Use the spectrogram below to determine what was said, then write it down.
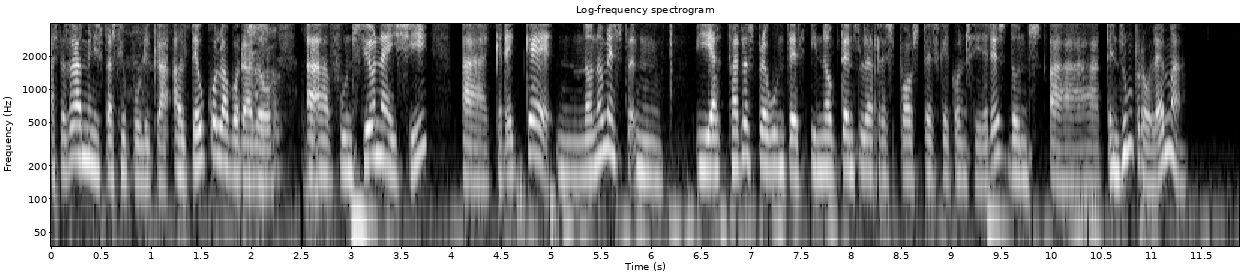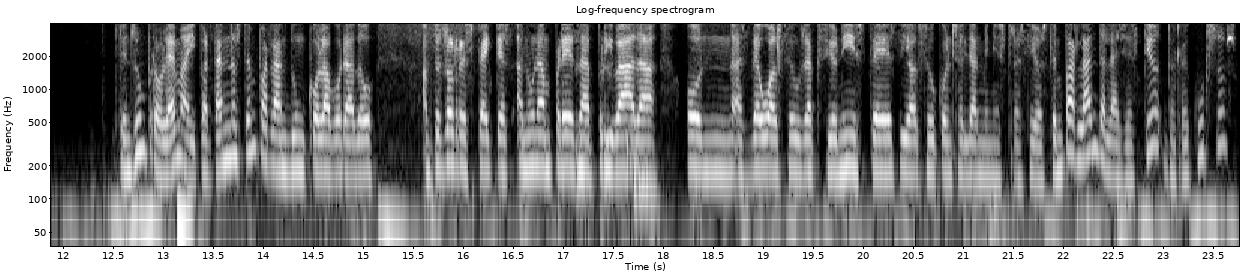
estàs a l'administració pública, el teu col·laborador eh, funciona així, eh, crec que no només... mm, i fas les preguntes i no obtens les respostes que consideres, doncs eh, tens un problema tens un problema i per tant no estem parlant d'un col·laborador amb tots els respectes en una empresa privada on es deu als seus accionistes i al seu consell d'administració estem parlant de la gestió de recursos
